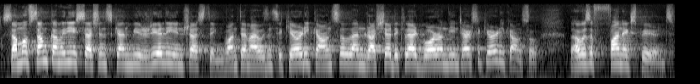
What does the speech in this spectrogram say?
some of some committee sessions can be really interesting. One time I was in Security Council and Russia declared war on the entire Security Council. That was a fun experience.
